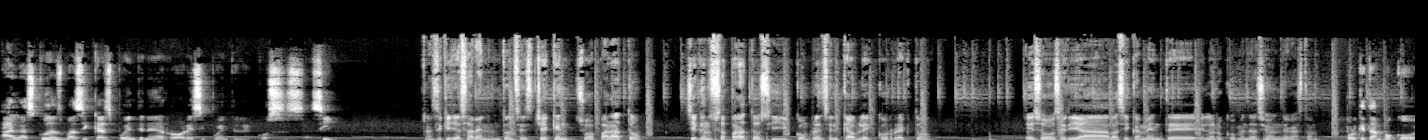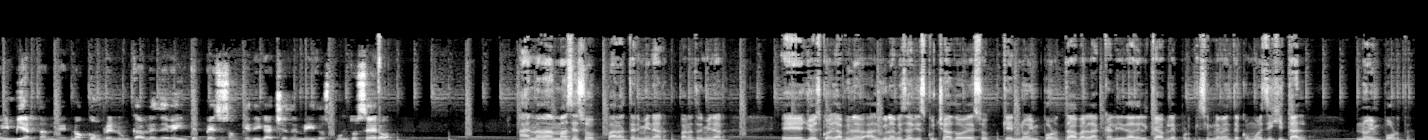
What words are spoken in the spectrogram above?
a las cosas básicas pueden tener errores y pueden tener cosas así. Así que ya saben, entonces chequen su aparato, chequen sus aparatos y cómprense el cable correcto Eso sería básicamente la recomendación de Gastón. Porque tampoco inviertan, no compren un cable de 20 pesos aunque diga HDMI 2.0. Ah, nada más eso, para terminar, para terminar. Eh, yo alguna, alguna vez había escuchado eso, que no importaba la calidad del cable porque simplemente como es digital, no importa.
